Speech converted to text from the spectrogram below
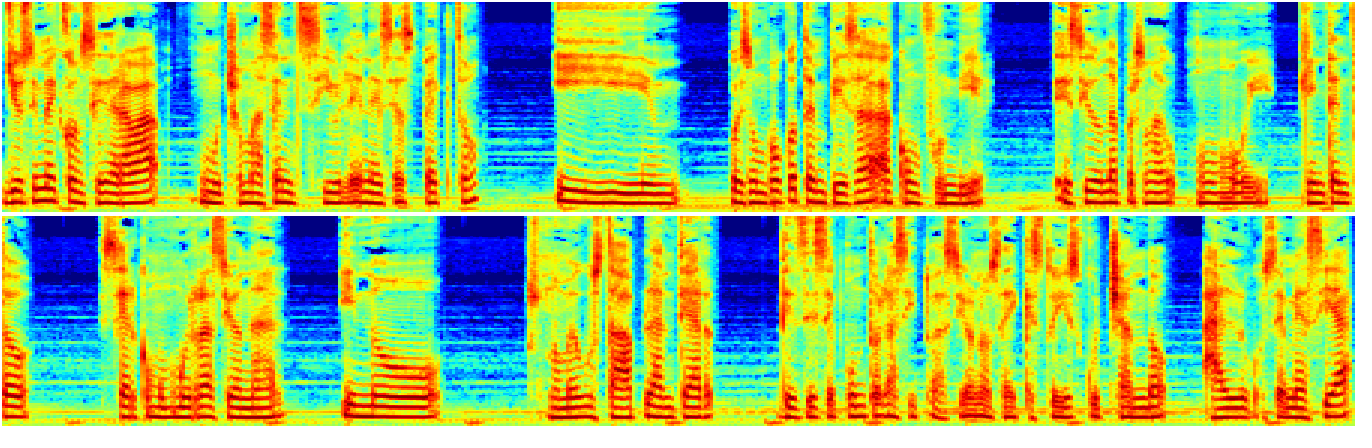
yo sí me consideraba mucho más sensible en ese aspecto y pues un poco te empieza a confundir. He sido una persona muy que intento ser como muy racional y no pues, no me gustaba plantear desde ese punto la situación, o sea, que estoy escuchando algo, se me hacía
